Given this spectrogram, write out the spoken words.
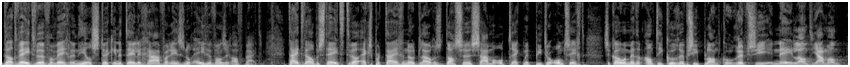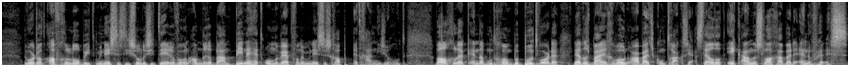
Dat weten we vanwege een heel stuk in de Telegraaf waarin ze nog even van zich afbijt. Tijd wel besteed, terwijl ex-partijgenoot Laurens Dassen samen optrekt met Pieter Omtzigt. Ze komen met een anticorruptieplan. Corruptie in Nederland? Ja man. Er wordt wat afgelobbyd. Ministers die solliciteren voor een andere baan binnen het onderwerp van de ministerschap. Het gaat niet zo goed. Walgelijk en dat moet gewoon beboet worden. Net als bij een gewoon arbeidscontract. Ja, stel dat ik aan de slag ga bij de NOS.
